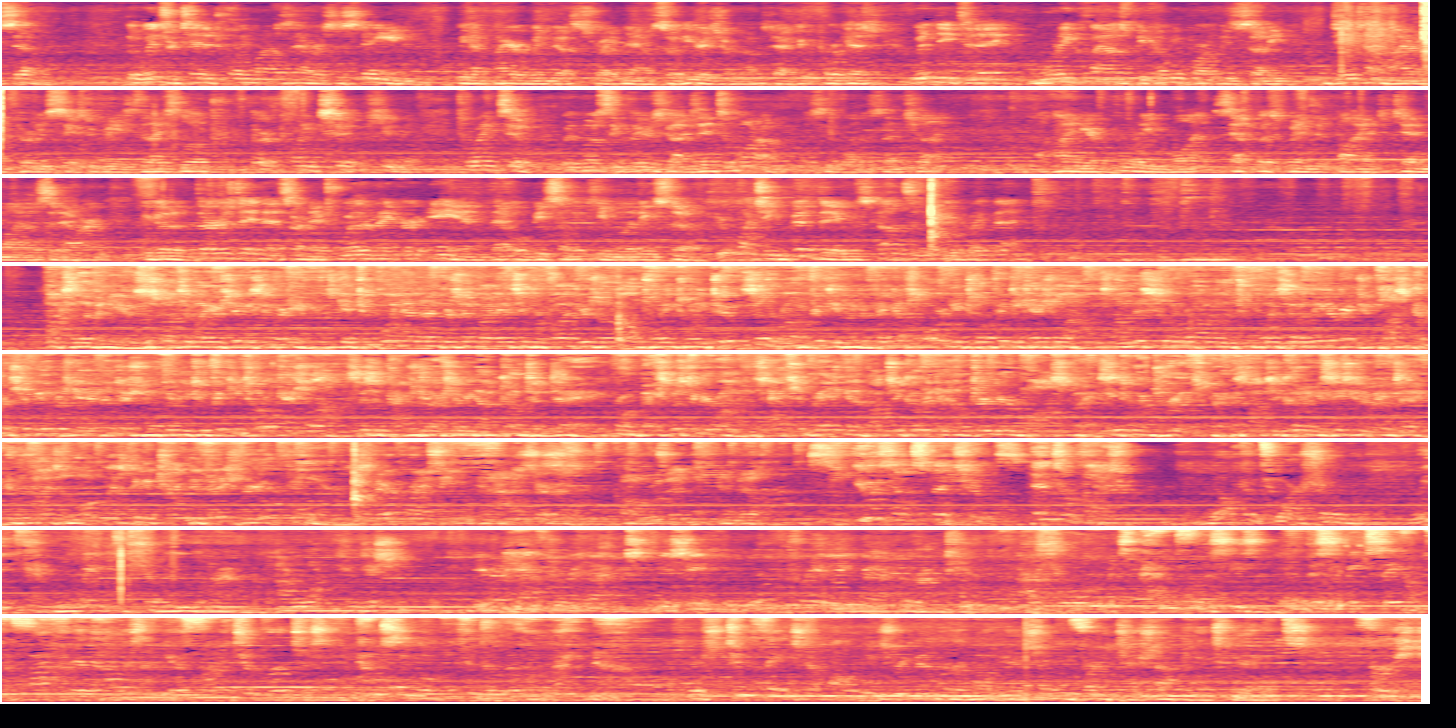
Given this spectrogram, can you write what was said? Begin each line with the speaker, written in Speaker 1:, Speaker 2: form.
Speaker 1: 27. The winds are 10 to 20 miles an hour sustained. We have higher wind gusts right now. So here's your most accurate forecast. Windy today, morning clouds becoming partly sunny, daytime high around 36 degrees. Tonight's low, 22, excuse me, 22 with mostly clear skies. And tomorrow, we'll see a lot of sunshine. A high near 41, southwest winds at 5 to 10 miles an hour. We go to Thursday, that's our next weather maker, and that will be some accumulating snow. You're watching Good Day Wisconsin. We'll
Speaker 2: 11 News is sponsored by your Chevy Super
